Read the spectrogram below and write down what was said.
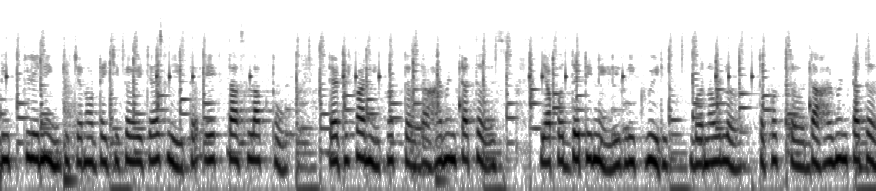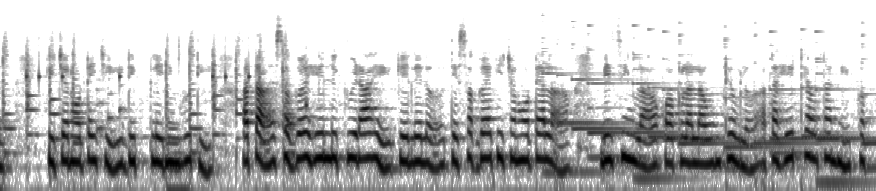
डीप क्लिनिंग किचन ओट्याची करायची असली तर एक तास लागतो. त्या ठिकाणी फक्त दहा मिनटातच या पद्धतीने लिक्विड बनवलं तर फक्त दहा मिनटातच किचन ओट्याची डीप क्लिनिंग होती. आता सगळं हे लिक्विड आहे केलेलं ते सगळ्या किचन ओट्याला बेसिंगला कॉकला लावून ठेवलं. आता हे ठेवताना फक्त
